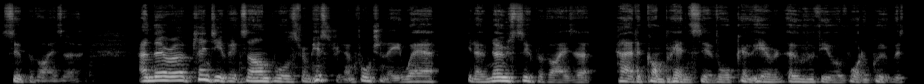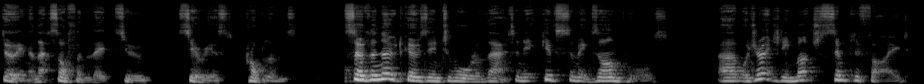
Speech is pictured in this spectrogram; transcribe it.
supervisor. And there are plenty of examples from history, unfortunately, where you know no supervisor had a comprehensive or coherent overview of what a group was doing, and that's often led to serious problems. So the note goes into all of that, and it gives some examples uh, which are actually much simplified,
